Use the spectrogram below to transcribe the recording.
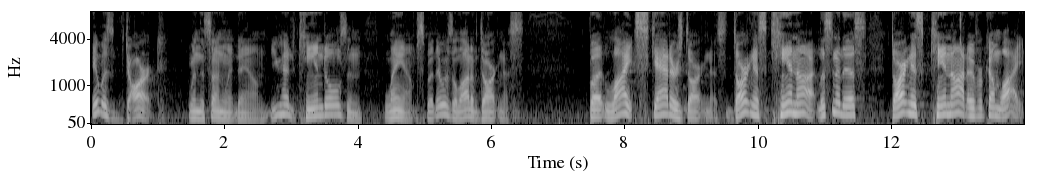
It was dark when the sun went down. You had candles and lamps, but there was a lot of darkness. But light scatters darkness. Darkness cannot, listen to this, darkness cannot overcome light.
